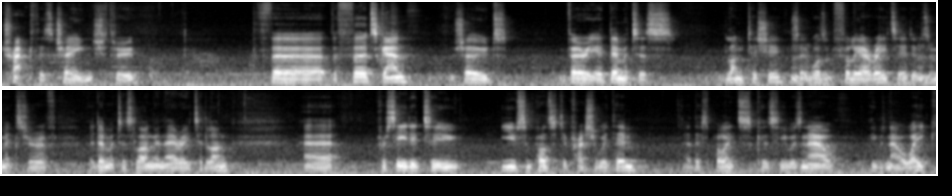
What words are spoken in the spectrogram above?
track this change through. The the third scan showed very edematous lung tissue, so Mhm. it wasn't fully aerated. It was a Mhm. mixture of edematous lung and aerated lung. Uh, proceeded to use some positive pressure with him at this point because he was now he was now awake.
